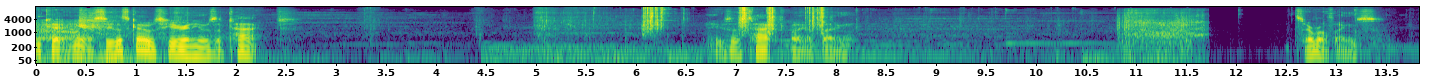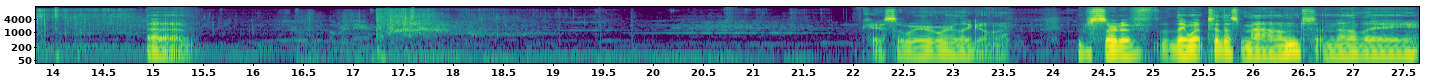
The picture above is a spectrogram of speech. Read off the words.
Okay, yeah, see this guy was here and he was attacked. He was attacked by a thing. Several things. Uh, okay, so where where are they going? I'm just sort of they went to this mound and now they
